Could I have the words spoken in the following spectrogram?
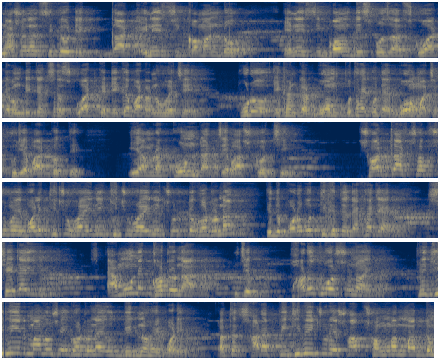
National Security Guard NSG commando NSG bomb disposal squad এবং ডিটেকশন স্কোয়াডকে ডেকে পাঠানো হয়েছে। পুরো এখানকার বম, কোথায় কোথায় বম আছে খুঁজে বার করতে। এ আমরা কোন রাজ্যে বাস করছি? সরকার সব সময় বলে, কিছু হয়নি কিছু হয়নি, ছোট্ট ঘটনা। কিন্তু পরবর্তী ক্ষেত্রে দেখা যায়, সেটাই এমন এক ঘটনা যে ভারতবর্ষ নয়, পৃথিবীর মানুষ এই ঘটনায় উদ্বিগ্ন হয়ে পড়ে। অর্থাৎ সারা পৃথিবী জুড়ে সব সংবাদ মাধ্যম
